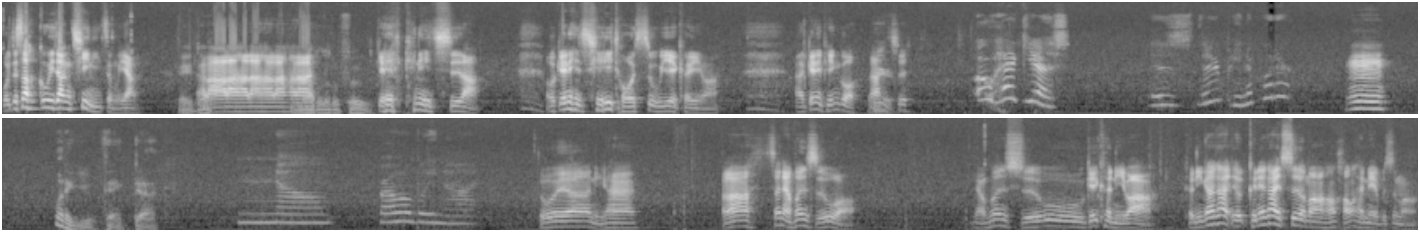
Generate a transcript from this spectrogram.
我就是要故意这样气你，怎么样？好啦好啦好啦好啦好啦，给给你吃啦。我给你吃一坨树叶可以吗？啊，给你苹果来吃。Oh, heck yes. Is there peanut butter? 嗯，What do you think, Duck? No, probably not. 对呀、你看，好啦，剩两份食物哦，两份食物给肯尼吧。肯尼刚刚有肯尼刚才吃了吗？好像好像还没，不是吗？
